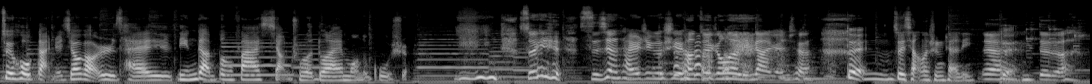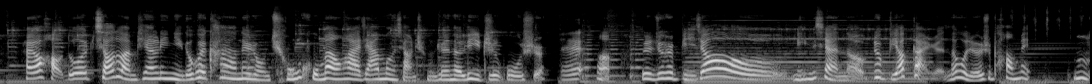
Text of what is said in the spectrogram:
最后赶着交稿日才灵感迸发，想出了哆啦 A 梦的故事，所以死线才是这个世界上最终的灵感源泉，对，最强的生产力，对对的。还有好多小短片里，你都会看到那种穷苦漫画家梦想成真的励志故事。哎，嗯，对，就是比较明显的，就比较感人的，我觉得是胖妹。嗯，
